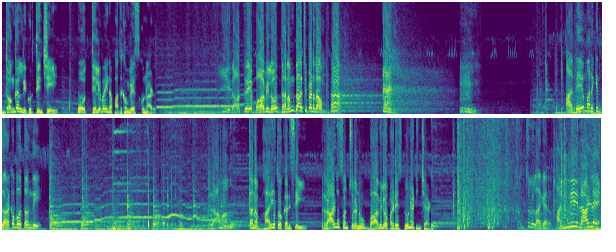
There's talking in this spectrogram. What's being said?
దొంగల్ని గుర్తించి ఓ తెలివైన పథకం వేసుకున్నాడు. ఈ రాత్రే బావిలో ధనం దాచిపెడదాం. అదే మనకి దొరకబోతోంది. రామ తన భార్యతో కలిసి రాళ్ళ సంచులను బావిలో పడేస్తూ నటించాడు. సంచులు లాగారు. అన్నీ రాళ్ళే.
